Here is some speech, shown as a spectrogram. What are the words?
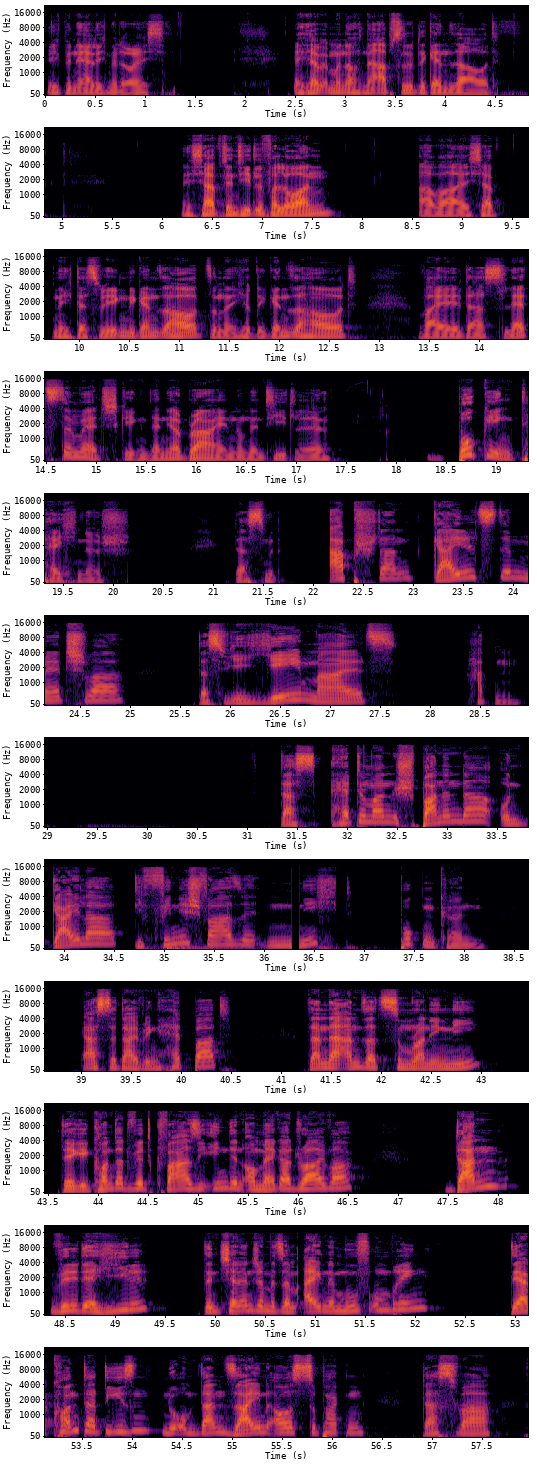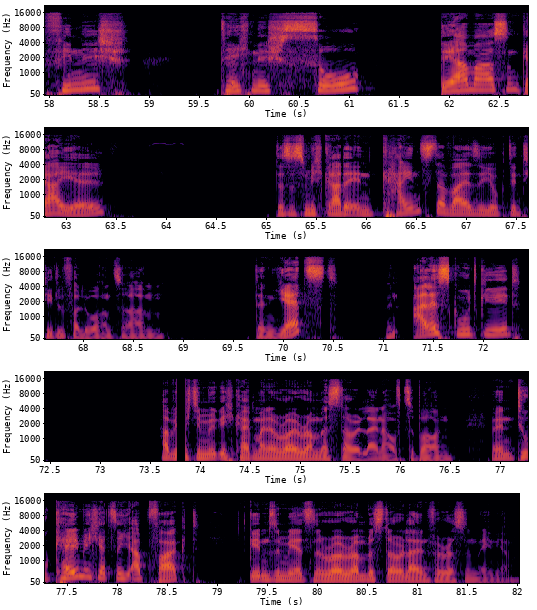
Ich bin ehrlich mit euch. Ich habe immer noch eine absolute Gänsehaut. Ich habe den Titel verloren, aber ich habe nicht deswegen die Gänsehaut, sondern ich habe die Gänsehaut, weil das letzte Match gegen Daniel Bryan um den Titel booking-technisch das mit Abstand geilste Match war, das wir jemals hatten. Das hätte man spannender und geiler die Finish-Phase nicht booken können. Erster Diving Headbutt, dann der Ansatz zum Running Knee, der gekontert wird quasi in den Omega Driver. Dann will der Heel den Challenger mit seinem eigenen Move umbringen. Der kontert diesen, nur um dann sein auszupacken. Das war Finish technisch so dermaßen geil, dass es mich gerade in keinster Weise juckt, den Titel verloren zu haben. Denn jetzt, wenn alles gut geht, habe ich die Möglichkeit, meine Royal Rumble Storyline aufzubauen. Wenn 2K mich jetzt nicht abfuckt, geben sie mir jetzt eine Royal Rumble Storyline für WrestleMania.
